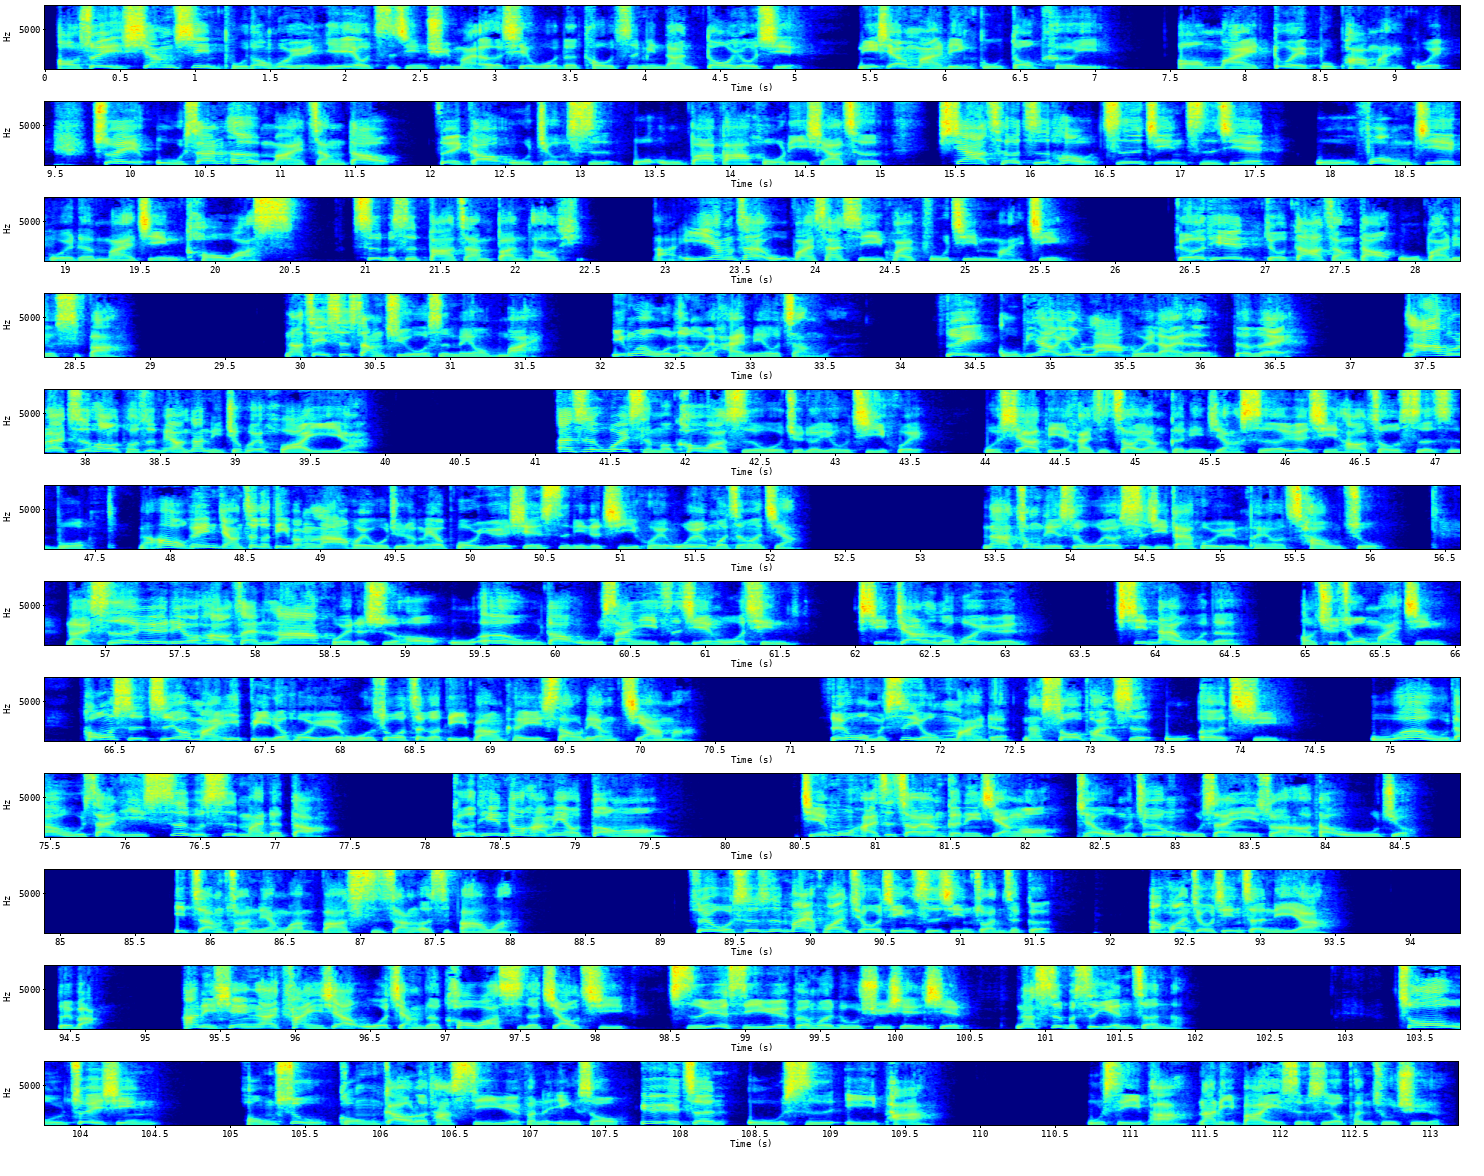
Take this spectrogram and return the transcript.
好，所以相信普通会员也有资金去买，而且我的投资名单都有写，你想买零股都可以。哦，买对不怕买贵，所以五三二买涨到最高五九四，我五八八获利下车，下车之后资金直接无缝接轨的买进 c o v a s 是不是霸占半导体？啊，一样在五百三十一块附近买进，隔天就大涨到五百六十八，那这次上去我是没有卖，因为我认为还没有涨完，所以股票又拉回来了，对不对？拉回来之后，投资朋友，那你就会怀疑啊。但是为什么 CoWoS 我觉得有机会？我下跌还是照样跟你讲。十二月七号周四的直播，然后我跟你讲，这个地方拉回，我觉得没有破月线是你的机会。我有没有这么讲？那重点是我有实际带会员朋友操作。来，十二月六号在拉回的时候，五二五到五三一之间，我请新加入的会员信赖我的，好去做买进。同时，只有买一笔的会员，我说这个地方可以少量加码，所以我们是有买的。那收盘是五二七、五二五到五三一，是不是买得到？隔天都还没有动哦，节目还是照样跟你讲哦。像我们就用五三一算好，到五五九，一张赚两万八，十张二十八万。所以我是不是卖环球金资金转这个？啊，环球金整理啊，对吧？那、啊、你现在看一下我讲的 CoWoS 的交期，十月、十一月份会陆续显现，那是不是验证了？周五最新红树公告了它十一月份的营收月增五十一趴，五十一趴，那礼拜一是不是又喷出去了？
